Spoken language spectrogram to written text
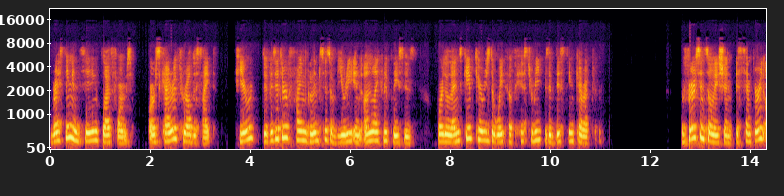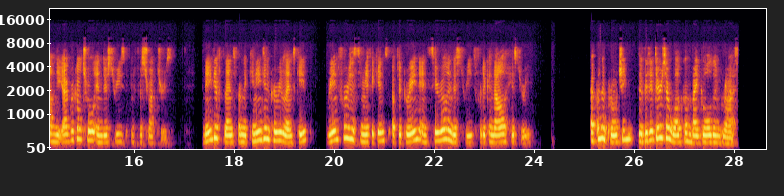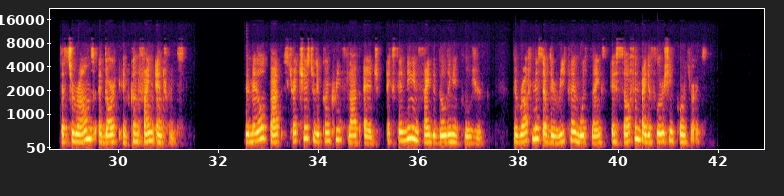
Resting and sitting platforms are scattered throughout the site. Here, the visitor finds glimpses of beauty in unlikely places, where the landscape carries the weight of history with a distinct character. The first installation is centered on the agricultural industry's infrastructures. Native plants from the Canadian prairie landscape reinforce the significance of the grain and cereal industries for the canal history. Upon approaching, the visitors are welcomed by golden grass that surrounds a dark and confined entrance. The metal path stretches to the concrete slab edge, extending inside the building enclosure. The roughness of the reclaimed wood planks is softened by the flourishing courtyards.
